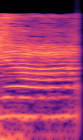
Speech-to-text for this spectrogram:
Yeah.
